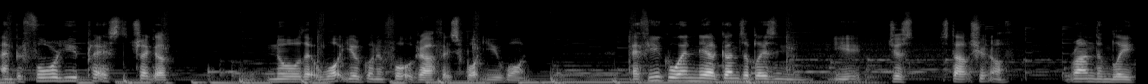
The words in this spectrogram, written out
and before you press the trigger, know that what you're going to photograph is what you want. If you go in there guns a blazing, you just start shooting off randomly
